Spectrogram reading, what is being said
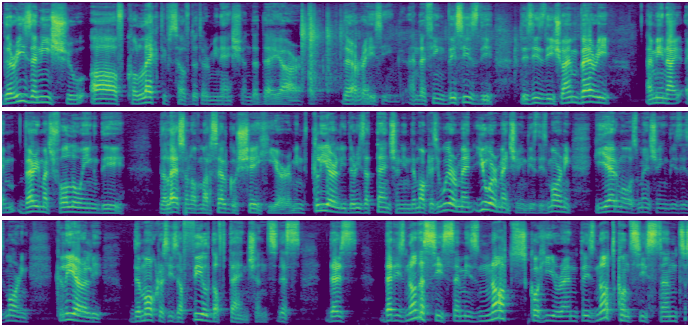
there is an issue of collective self-determination that they are, they are raising. And I think this is the, this is the issue. I'm very, I mean, I, am very much following the, the lesson of Marcel Gauchet here. I mean, clearly there is a tension in democracy. We were you were mentioning this this morning. Guillermo was mentioning this this morning. Clearly, democracy is a field of tensions. There's, there's, that is not a system, is not coherent, is not consistent.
